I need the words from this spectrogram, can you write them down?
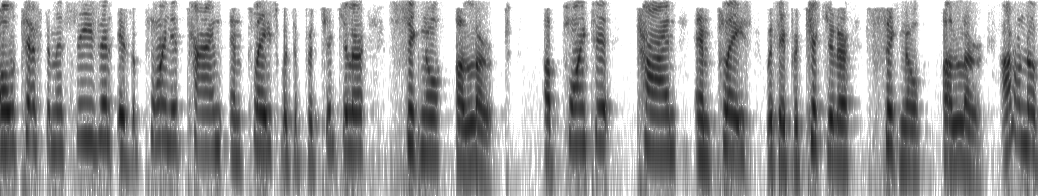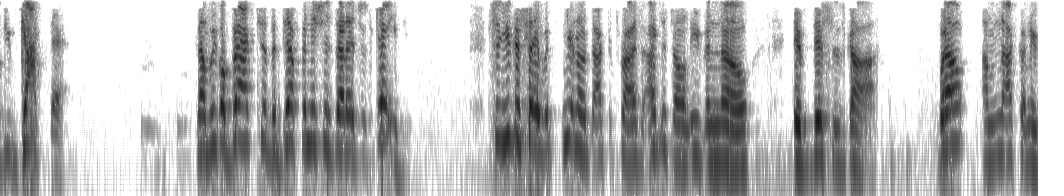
Old Testament season is appointed time and place with a particular signal alert. Appointed time and place with a particular signal alert. I don't know if you got that. Now we go back to the definitions that I just gave you. So you can say, but you know, Dr. Price, I just don't even know if this is God. Well, I'm not going to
